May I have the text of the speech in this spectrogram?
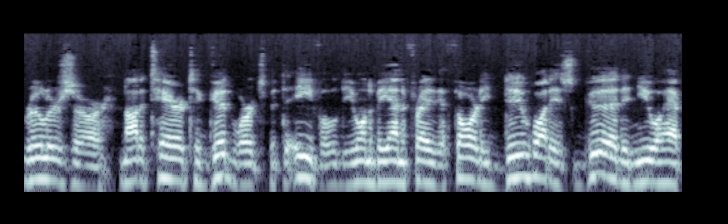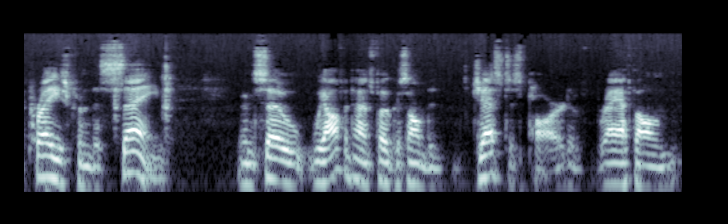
rulers are not a terror to good works, but to evil. Do you want to be unafraid of the authority? Do what is good, and you will have praise from the same. And so we oftentimes focus on the justice part of wrath on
